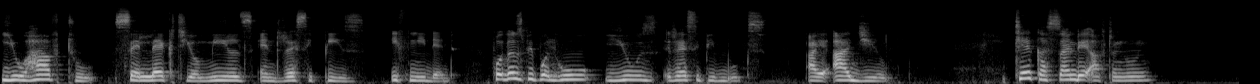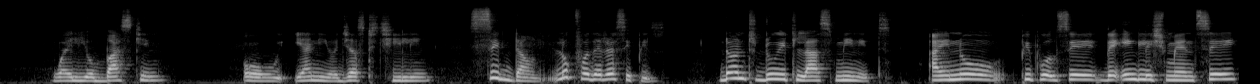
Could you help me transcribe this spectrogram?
you have to select your meals and recipes if needed. For those people who use recipe books, I urge you take a Sunday afternoon while you're basking or yani you're just chilling. Sit down, look for the recipes. Don't do it last minute. I know people say, the Englishmen say,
